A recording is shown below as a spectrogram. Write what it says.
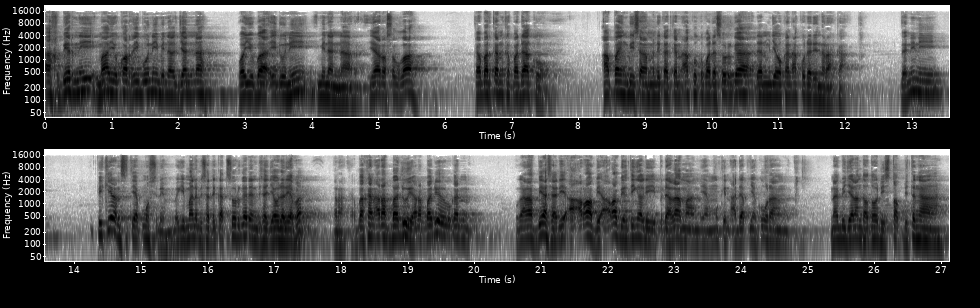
"Akhbirni ma yuqarribuni minal jannah wa yubaiduni minan nar." Ya Rasulullah, kabarkan kepadaku apa yang bisa mendekatkan aku kepada surga dan menjauhkan aku dari neraka. Dan ini pikiran setiap muslim, bagaimana bisa dekat surga dan bisa jauh dari apa? Neraka. Bahkan Arab Badui, Arab Badui bukan Bukan Arab biasa, dia Arab, ya Arab yang tinggal di pedalaman yang mungkin adabnya kurang. Nabi jalan tahu-tahu di stop di tengah.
